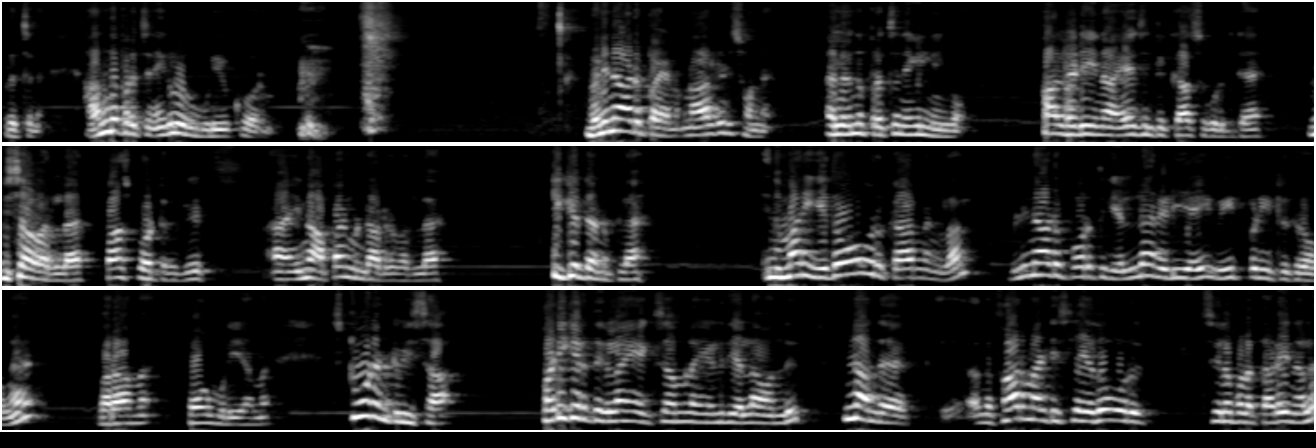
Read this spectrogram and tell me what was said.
பிரச்சனை. அந்த பிரச்சனைகள் ஒரு முடிவுக்கு வரும். வெளிநாடு பயணம் நான் ஆல்ரெடி சொன்னேன். அதுல இருந்து பிரச்சனைகள் நீங்கும். ஆல்ரெடி நான் ஏஜென்ட்டுக்கு காசு கொடுத்துட்டேன். விசா வரல பாஸ்போர்ட் இருக்கு. ஆஹ் இன்னும் அப்பாயின்மெண்ட் ஆர்டர் வரல. டிக்கெட் அனுப்பல. இந்த மாதிரி ஏதோ ஒரு காரணங்களால் வெளிநாடு போறதுக்கு எல்லாம் ரெடியாகி வெயிட் பண்ணிட்டு இருக்கிறவங்க வராம போக முடியாம ஸ்டூடெண்ட் விசா படிக்கிறதுக்கெல்லாம் எக்ஸாம்லாம் எழுதி எல்லாம் வந்து இன்னும் அந்த அந்த ஃபார்மாலிட்டிஸில் ஏதோ ஒரு சில பல தடையினால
